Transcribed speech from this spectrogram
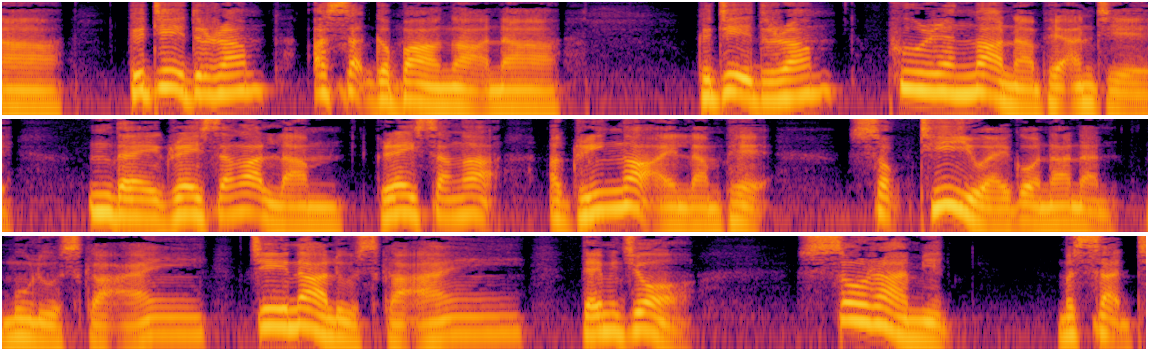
นากจิดรัมอสักกบางานากจิดรัมพูเรงงานาเพอันเจแต่ไกรสังอะลำไกรสังอะอกริงงาไอลำเพสกที่อยู่ไอก็นานันมูลุสกาไอเจนาลุสกาไอ แต่ไม่จ่อโซรามิดมสัดเจ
